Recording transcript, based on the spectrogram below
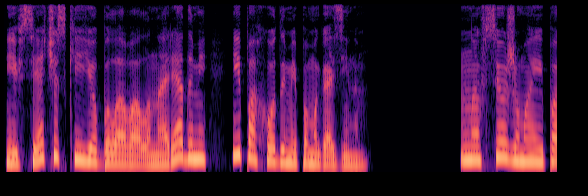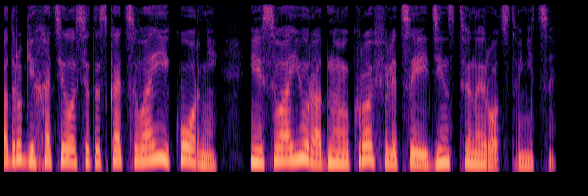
и всячески ее баловала нарядами и походами по магазинам. Но все же моей подруге хотелось отыскать свои корни и свою родную кровь в лице единственной родственницы.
